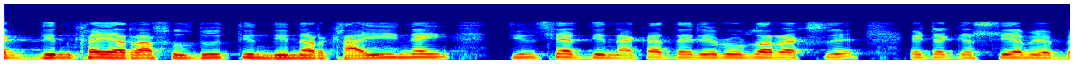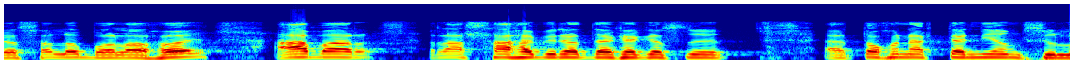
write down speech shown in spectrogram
একদিন খাইয়া রাসুল দুই তিন দিন আর খাই নাই, তিন চার দিন একাধারে রোজা রাখছে, এটাকে সিয়ামে বেসালও বলা হয়। আবার রা সাহাবিরা দেখা গেছে তখন একটা নিয়ম ছিল,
